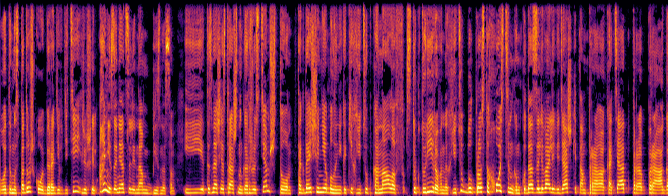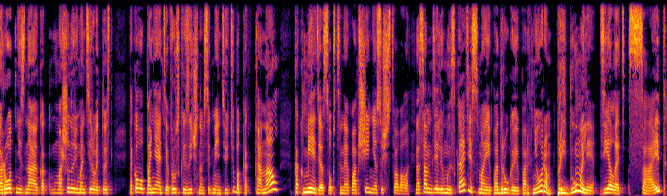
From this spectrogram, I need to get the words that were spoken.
Вот и мы с подружкой, обе родив детей, решили, а не заняться ли нам бизнесом. И ты знаешь, я страшно горжусь тем, что тогда еще не было никаких YouTube-каналов структурированных. YouTube был просто хостингом, куда заливали видяшки там про котят, про, про огород, не знаю, как машину ремонтировать. То есть такого понятия в русскоязычном сегменте YouTube, как канал, как медиа, собственное, вообще не существовало. На самом деле мы с Катей, с моей подругой и партнером, придумали делать сайт,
